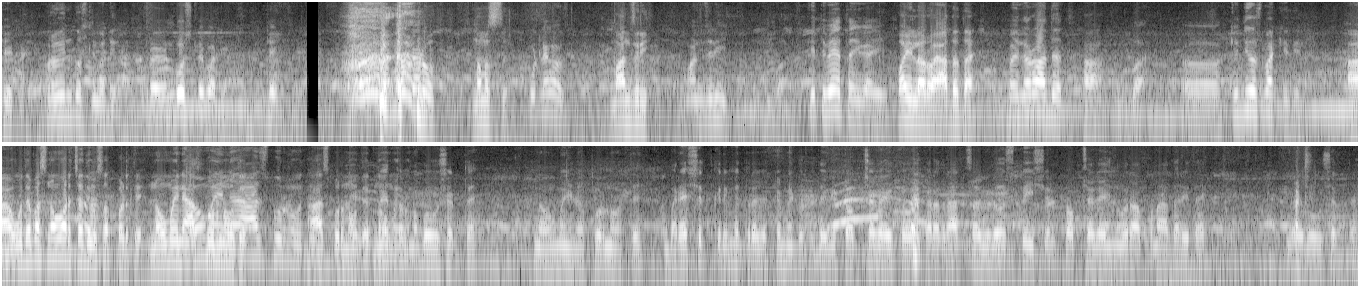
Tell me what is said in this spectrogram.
ठीक आहे. प्रवीण भोसले पाटील. प्रवीण भोसले पाटील. ठीक. नमस्कार हो. नमस्ते. कुठल्या गावचं? मांजरी. मांजरी. किती वेळ येत आहे गाई? पहिला रोय आदत आहे. पहिलं रो आदत? हा. बर. किती दिवस बाकी दिला हा उद्यापासून वरच्या दिवसात पडते. नऊ महिने आज नऊ पूर्ण महिने होते. आज पूर्ण होते. आज पूर्ण होते नऊ महिने. मित्रांनो बघू शकताय. नऊ महिने पूर्ण होते. बऱ्याच शेतकरी मित्राच्या कमेंट होते की टॉपच्या गाई कव्हर करा तर आजचा व्हिडिओ स्पेशल टॉपच्या गायींवर आपण आधारित आहे. गाय बघू शकताय.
